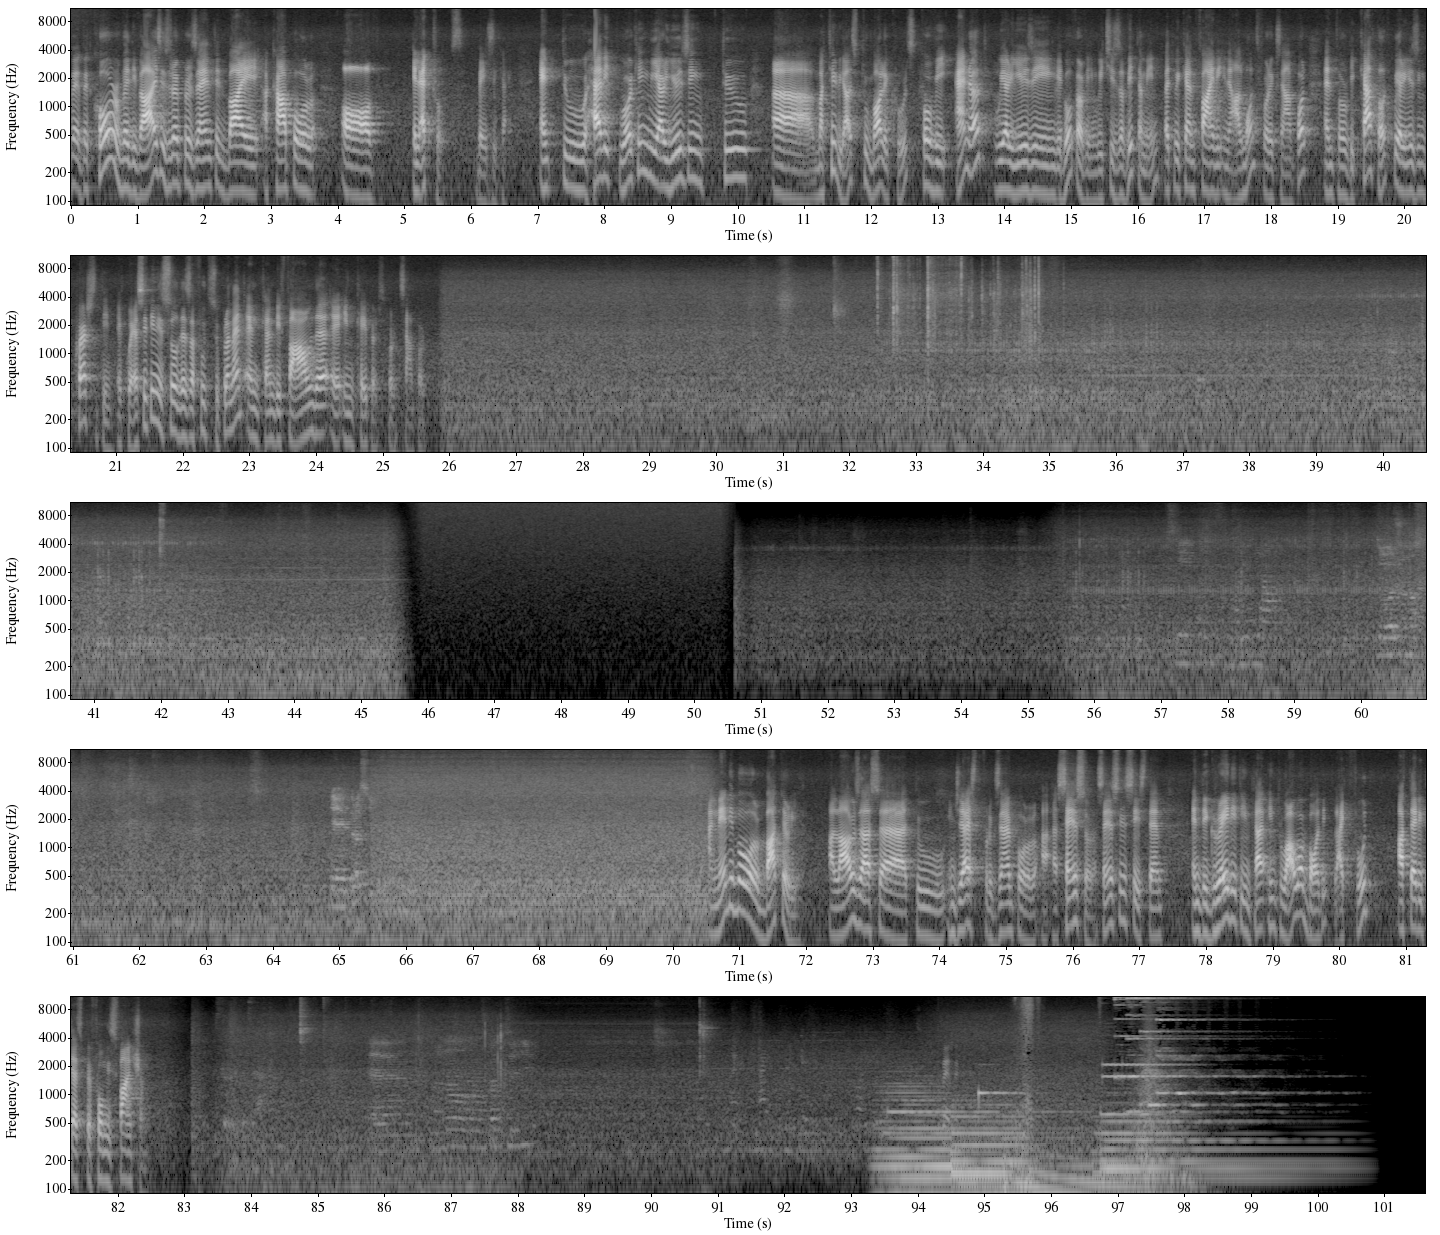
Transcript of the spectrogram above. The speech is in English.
The, the core of the device is represented by a couple of electrodes, basically. And to have it working, we are using two uh, materials, two molecules. For the anode, we are using riboflavin, which is a vitamin that we can find in almonds, for example. And for the cathode, we are using quercetin. A quercetin is sold as a food supplement and can be found uh, in capers, for example. An edible battery allows us uh, to ingest, for example, a, a, sensor, a sensing system, and degrade it in into our body, like food, after it has performed its function. Fatto gli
